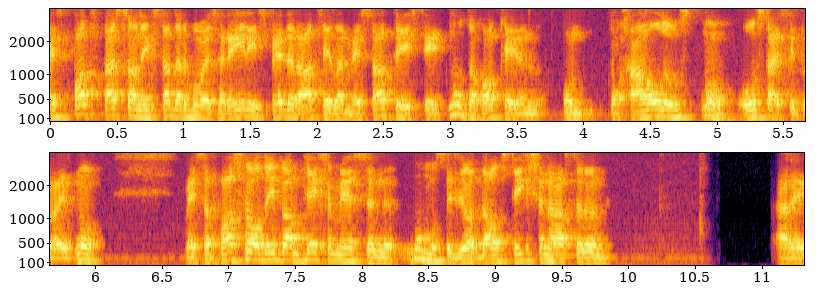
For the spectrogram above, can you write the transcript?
Es pats personīgi sadarbojos ar īrijas federāciju, lai mēs attīstītu nu, to hokeju un, un to halli uz, nu, uztaisītu. Vai, nu, mēs ar pašvaldībām tiekamies, un nu, mums ir ļoti daudz tikšanās tur. Arī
